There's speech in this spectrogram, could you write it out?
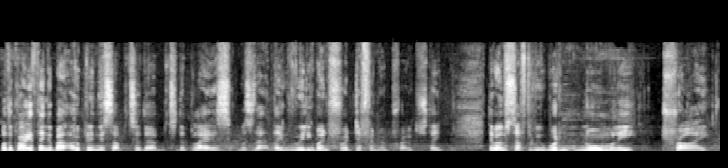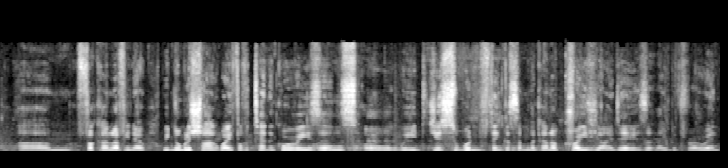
Well, the great thing about opening this up to the to the players was that they really went for a different approach. They they went for stuff that we wouldn't normally try um, for kind of you know we'd normally shy away for technical reasons, or we just wouldn't think of some of the kind of crazy ideas that they would throw in.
